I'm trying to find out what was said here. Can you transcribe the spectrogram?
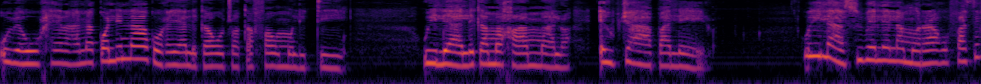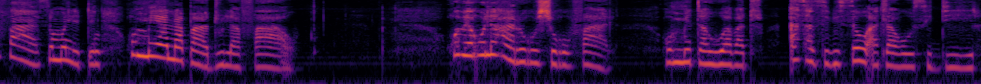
o be o kgera nako le nako ge ya leka go tšwa ka fao moleteng o ile a leka makgwa a mmalwa eupša a palelwa o ile a subelela morago fasefase mo leteng gomme ya napa a dula fao go be go le gare go šegofala gomme tau wa batho a sa tsebe seo a tlago o se dira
